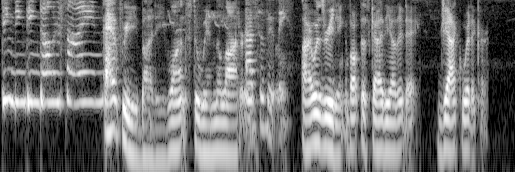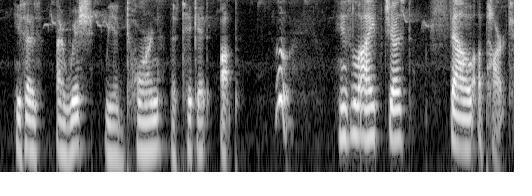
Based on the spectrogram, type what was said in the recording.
ding, ding, ding, dollar signs. Everybody wants to win the lottery. Absolutely. I was reading about this guy the other day, Jack Whittaker. He says, I wish we had torn the ticket up. Ooh. His life just fell apart.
